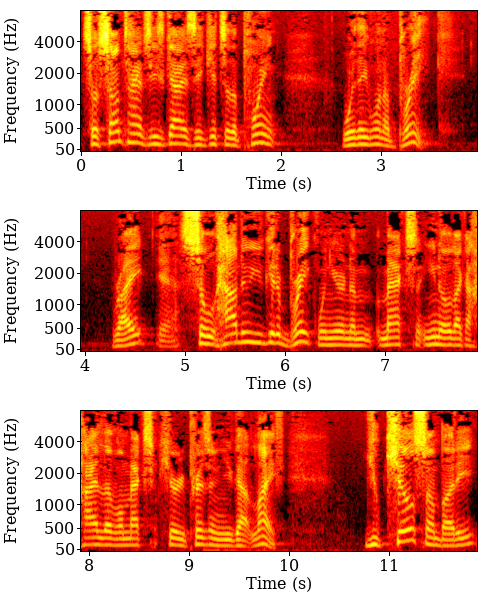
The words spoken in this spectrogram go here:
So sometimes these guys they get to the point where they want to break, right? Yeah. So how do you get a break when you're in a max, you know, like a high level max security prison and you got life? You kill somebody,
